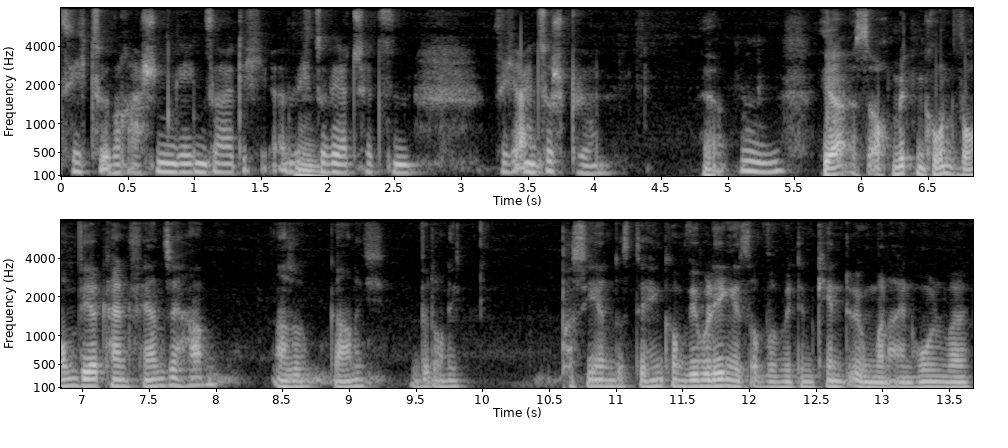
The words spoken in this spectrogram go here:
sich zu überraschen, gegenseitig äh, sich zu wertschätzen, sich einzuspüren. Ja. Mhm. Ja, ist auch mit ein Grund, warum wir keinen Fernseher haben. Also gar nicht. Wird auch nicht passieren, dass der hinkommt. Wir überlegen jetzt, ob wir mit dem Kind irgendwann einholen, weil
